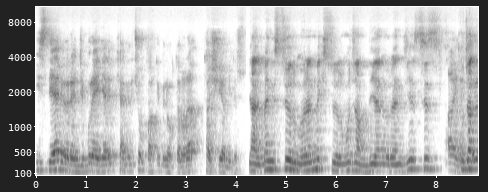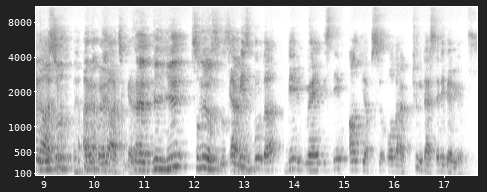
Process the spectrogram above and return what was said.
İsteyen öğrenci buraya gelip kendini çok farklı bir noktalara taşıyabilir. Yani ben istiyorum, öğrenmek istiyorum hocam diyen öğrenciye siz Aynen. Kucak öyle açık. Aynen, öyle açık. Evet. evet, bilgiyi sunuyorsunuz. Ya yani. biz burada bir mühendisliğin altyapısı olarak tüm dersleri veriyoruz.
